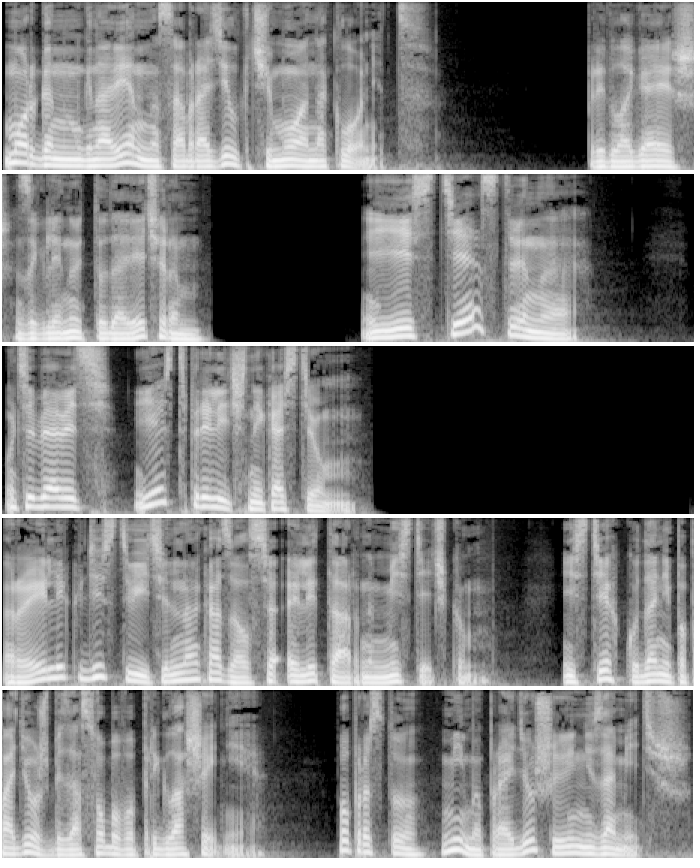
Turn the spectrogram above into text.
Морган мгновенно сообразил, к чему она клонит. Предлагаешь заглянуть туда вечером? Естественно. У тебя ведь есть приличный костюм. Рейлик действительно оказался элитарным местечком. Из тех, куда не попадешь без особого приглашения. Попросту мимо пройдешь и не заметишь.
